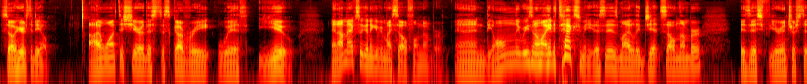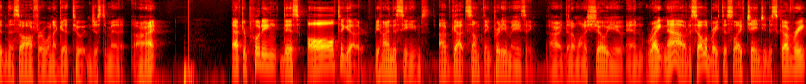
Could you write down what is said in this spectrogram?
So here's the deal I want to share this discovery with you. And I'm actually going to give you my cell phone number. And the only reason I want you to text me, this is my legit cell number, is if you're interested in this offer when I get to it in just a minute. All right. After putting this all together behind the scenes, I've got something pretty amazing, all right, that I want to show you. And right now, to celebrate this life changing discovery,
